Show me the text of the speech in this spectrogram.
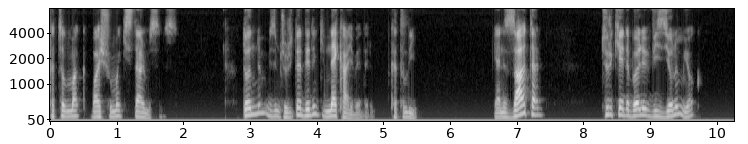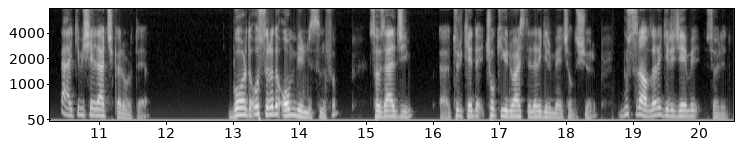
Katılmak, başvurmak ister misiniz? Döndüm bizim çocuklara dedim ki ne kaybederim? Katılayım. Yani zaten Türkiye'de böyle bir vizyonum yok. Belki bir şeyler çıkar ortaya. Bu arada o sırada 11. sınıfım. Sözelciyim. Ee, Türkiye'de çok iyi üniversitelere girmeye çalışıyorum. Bu sınavlara gireceğimi söyledim.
